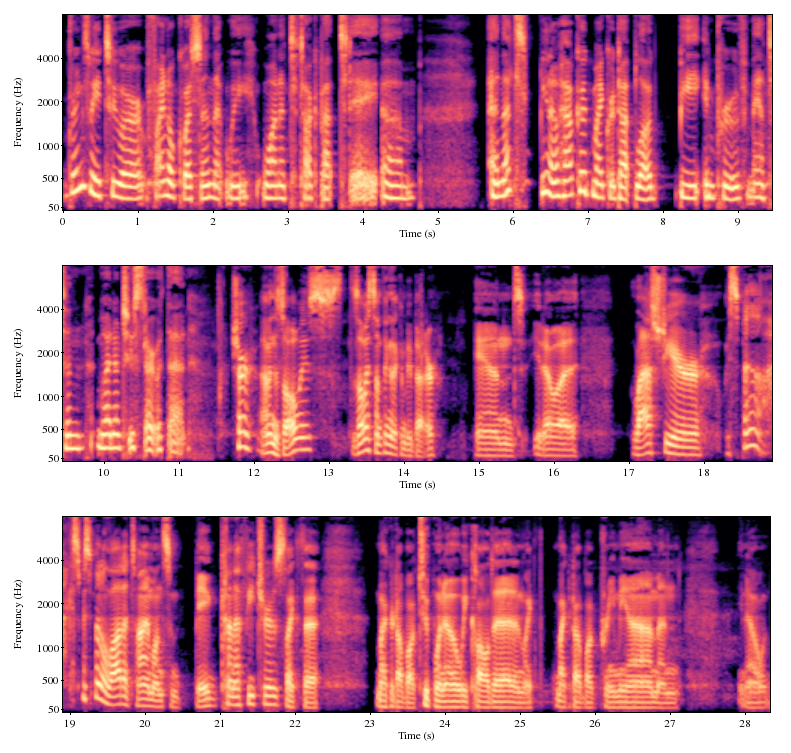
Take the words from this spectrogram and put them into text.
brings me to our final question that we wanted to talk about today. Um and that's, you know, how could micro.blog be improved? Manton, why don't you start with that? Sure. I mean, there's always there's always something that can be better. And you know, uh, last year we spent I guess we spent a lot of time on some big kind of features like the Micro.blog 2.0 we called it, and like Micro.blog Premium, and you know,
